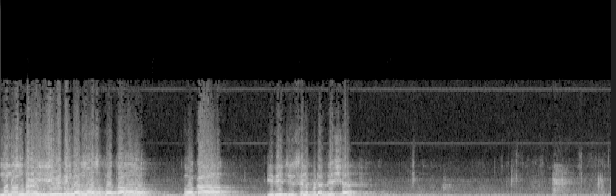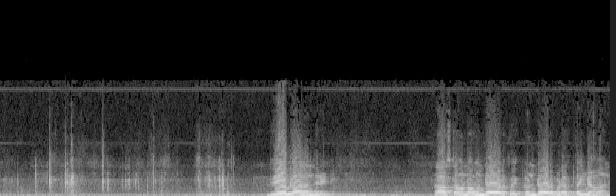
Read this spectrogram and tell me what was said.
మనందరం ఏ విధంగా మోసపోతామో ఒక ఇది చూసినప్పుడు అధ్యక్ష. వివేకానంద రెడ్డి. రాష్ట్రంలో ఉండేవాళ్ళకు ఇక్కడ ఉండేవాళ్ళకు కూడా అర్థం కావాలి.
